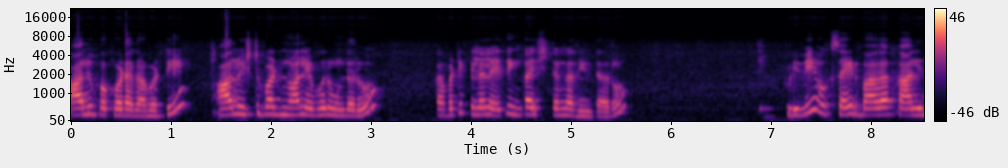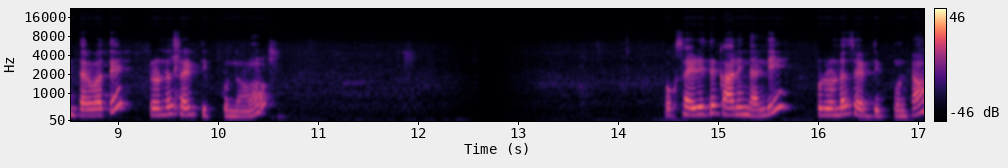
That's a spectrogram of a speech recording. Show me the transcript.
ఆలు పకోడా కాబట్టి ఆలు ఇష్టపడిన వాళ్ళు ఎవరు ఉండరు. కాబట్టి పిల్లలు అయితే ఇంకా ఇష్టంగా తింటారు. ఇప్పుడు ఇవి ఒక సైడ్ బాగా కాలిన తర్వాతే రెండో సైడ్ తిప్పుకుందాము. ఒక సైడ్ అయితే కాలిందండి ఇప్పుడు రెండో సైడ్ తిప్పుకుంటాం.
